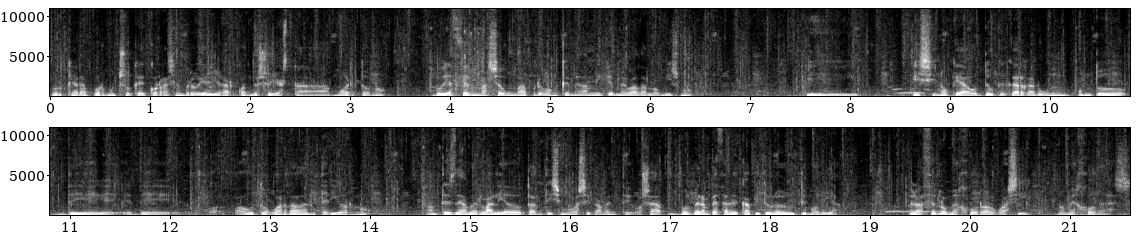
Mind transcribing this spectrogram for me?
Porque ahora, por mucho que corra, siempre voy a llegar cuando eso ya está muerto, ¿no? Voy a hacer una segunda prueba, aunque me da a mí que me va a dar lo mismo. Y, y si no, ¿qué hago? Tengo que cargar un punto de, de autoguardada anterior, ¿no? Antes de haberla liado tantísimo, básicamente. O sea, volver a empezar el capítulo del último día, pero hacerlo mejor o algo así. No me jodas.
